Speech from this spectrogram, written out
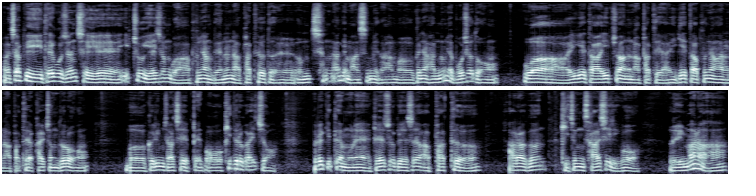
어차피 대구 전체에 입주 예정과 분양되는 아파트들 엄청나게 많습니다. 뭐 그냥 한눈에 보셔도 와 이게 다 입주하는 아파트야 이게 다 분양하는 아파트야 할 정도로 뭐 그림 자체에 빼곡히 들어가 있죠. 그렇기 때문에 계속해서 아파트 하락은 기정사실이고 얼마나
